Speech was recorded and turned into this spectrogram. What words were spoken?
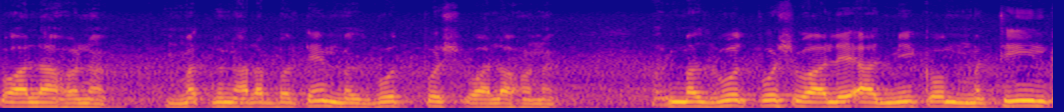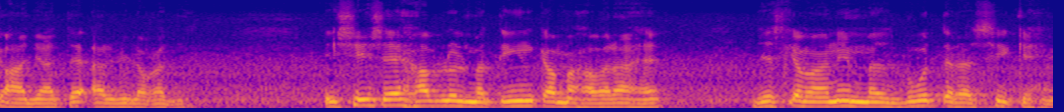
والا ہونا۔ متن عرب بولتے ہیں مضبوط پش والا ہونا۔ اور مضبوط پش والے آدمی کو متین کہا جاتا ہے عربی لغت میں۔ اسی سے حبل المتین کا محاورہ ہے، جس کے معنی مضبوط رسی کے ہیں۔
